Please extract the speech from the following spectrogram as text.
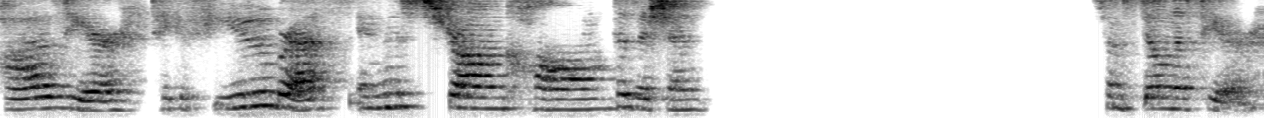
Pause here, take a few breaths in this strong, calm position. Some stillness here.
